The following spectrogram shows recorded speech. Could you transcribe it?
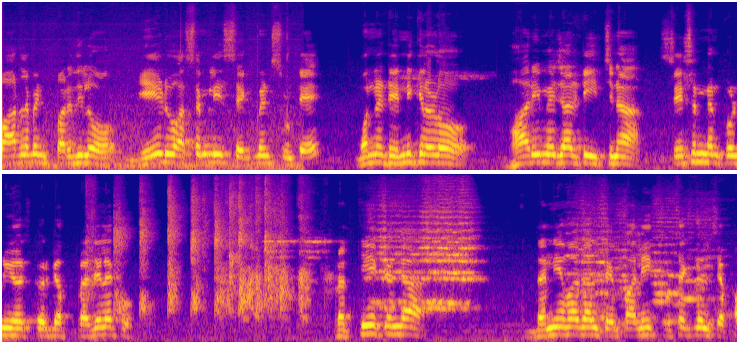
పార్లమెంట్ పరిధిలో ఏడు అసెంబ్లీ సెగ్మెంట్స్ ఉంటే మొన్నటి ఎన్నికలలో భారీ మెజారిటీ ఇచ్చిన స్టేషన్ గన్పూర్ నియోజకవర్గ ప్రజలకు ప్రత్యేకంగా ధన్యవాదాలు తెలపాలి కృతజ్ఞతలు చెప్ప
